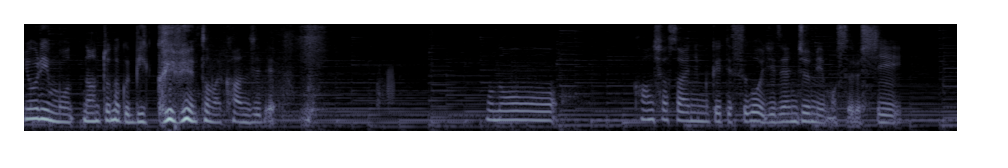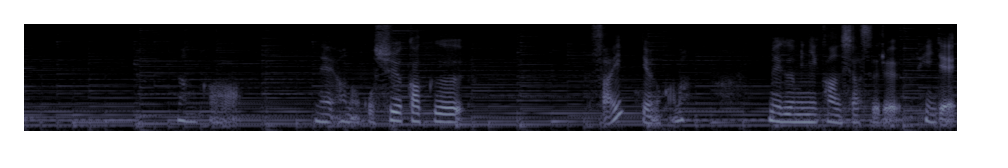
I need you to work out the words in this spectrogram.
よりもなんとなくビッグイベントな感じで。この感謝祭に向けてすごい事前準備もするしなんかねあのこう収穫祭っていうのかな。恵みに感謝する日で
